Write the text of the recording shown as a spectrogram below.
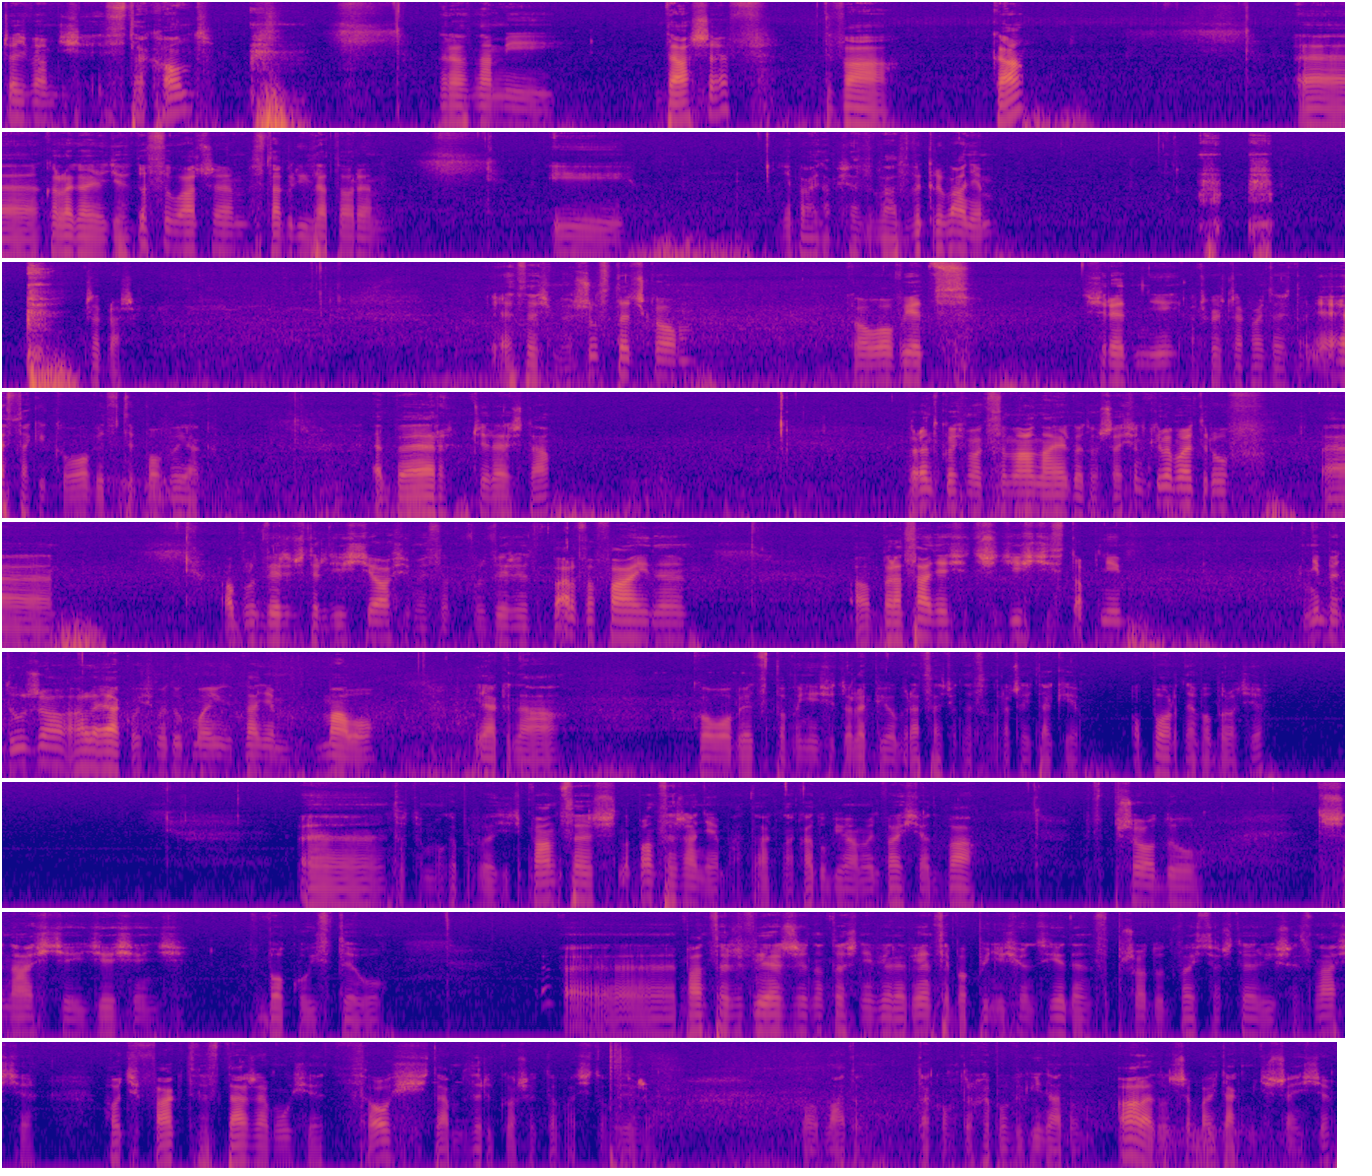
Cześć Wam, dzisiaj jest Stackhound. Gra z nami Daszew 2K. E, kolega jedzie z dosyłaczem, stabilizatorem i nie pamiętam się nazywa, z wykrywaniem. Przepraszam. Jesteśmy szósteczką. Kołowiec średni, aczkolwiek trzeba pamiętać, to nie jest taki kołowiec typowy jak EBR czy reszta. Prędkość maksymalna jego to 60 km. E, obrót wieży 48, jest obrót wieży jest bardzo fajny. Obracanie się 30 stopni. Niby dużo, ale jakoś według moim zdaniem mało jak na kołowiec. Powinien się to lepiej obracać, one są raczej takie oporne w obrocie. Eee, co tu mogę powiedzieć? Pancerz, no pancerza nie ma, tak? Na kadłubie mamy 22 z przodu, 13 i 10 z boku i z tyłu. Eee, pancerz wieży, no też niewiele więcej, bo 51 z przodu, 24 i 16. Choć fakt, zdarza mu się coś tam zrykoszetować tą wieżą, bo ma tą taką trochę powyginaną, ale to trzeba i tak mieć szczęście.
